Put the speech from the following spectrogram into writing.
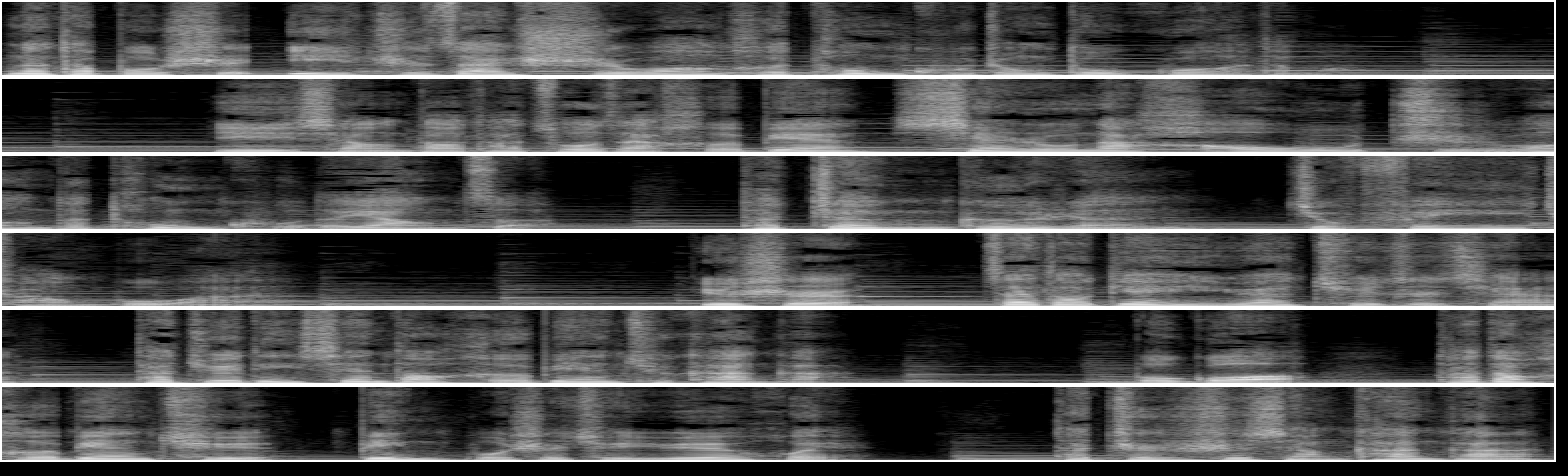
那他不是一直在失望和痛苦中度过的吗？一想到他坐在河边，陷入那毫无指望的痛苦的样子，他整个人就非常不安。于是。在到电影院去之前，他决定先到河边去看看。不过，他到河边去并不是去约会，他只是想看看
